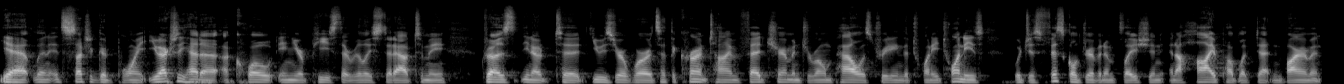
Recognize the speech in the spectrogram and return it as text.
yeah lyn it's such a good point you actually had a, a quote in your piece that really stood out to me was, you know, to use your words, at the current time, Fed Chairman Jerome Powell is treating the 2020s which is fiscal driven inflation in a high public debt environment,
